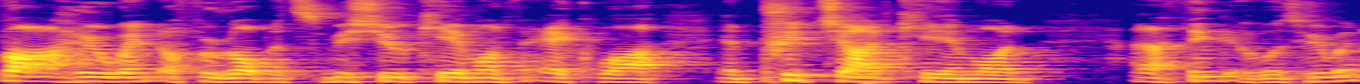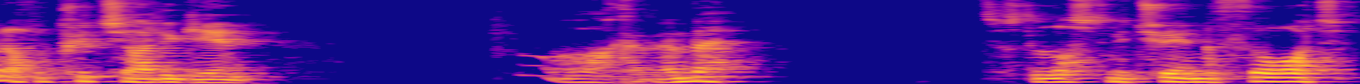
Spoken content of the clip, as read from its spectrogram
Ba who went off for Roberts, Michut came on for Ekwah and Pritchard came on. And I think it was who went off for Pritchard again? Oh, I can't remember. Just lost my train of thought.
